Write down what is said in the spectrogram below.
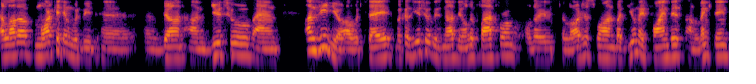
A lot of marketing would be uh, uh, done on YouTube and on video, I would say, because YouTube is not the only platform, although it's the largest one. But you may find this on LinkedIn.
